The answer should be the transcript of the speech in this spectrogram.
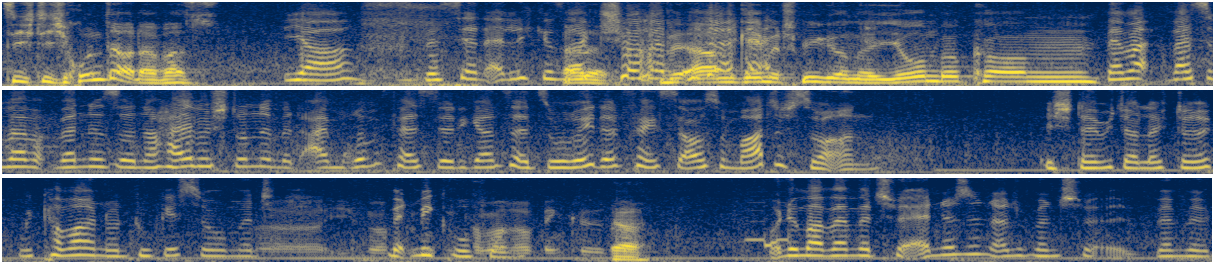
Zieh ich dich runter oder was? Ja, ein bisschen ehrlich gesagt Warte, schon. wir haben Game mit Spiegel eine Million bekommen. Wenn man, weißt du, wenn, wenn du so eine halbe Stunde mit einem rumfährst, der die ganze Zeit so redet, fängst du automatisch so an. Ich stelle mich da gleich direkt mit Kamera und du gehst so mit. Äh, Mit Mikrofon. Ja. Und immer wenn wir zu Ende sind, also wenn, zu, wenn wir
